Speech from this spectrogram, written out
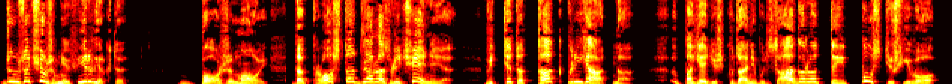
Да зачем же мне фейерверк-то? Боже мой, да просто для развлечения. Ведь это так приятно. Поедешь куда-нибудь за город, ты пустишь его.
